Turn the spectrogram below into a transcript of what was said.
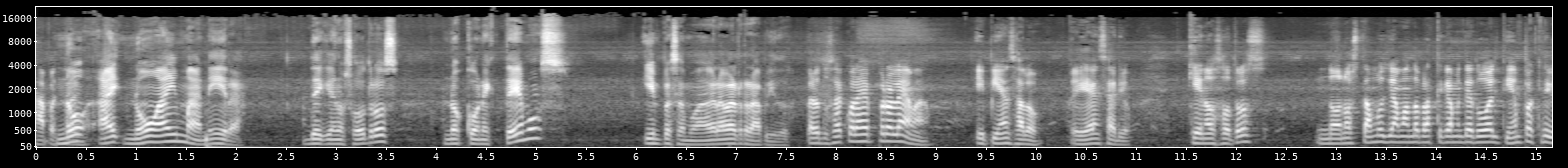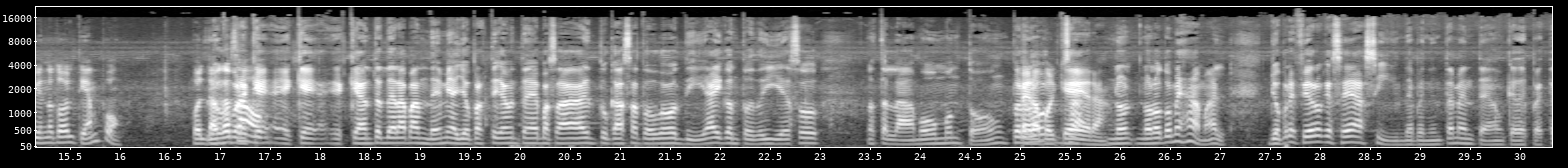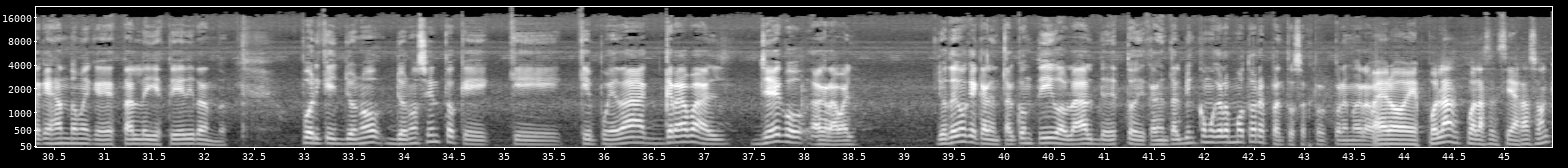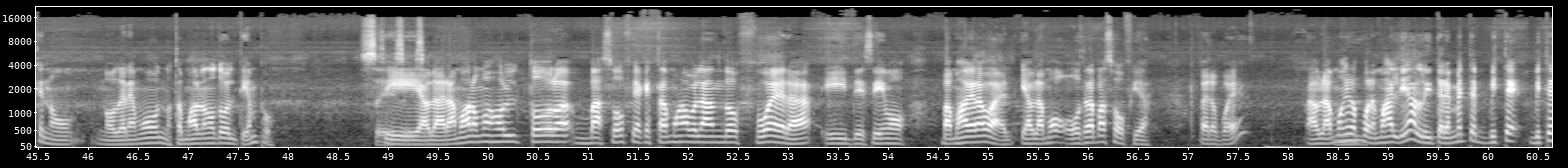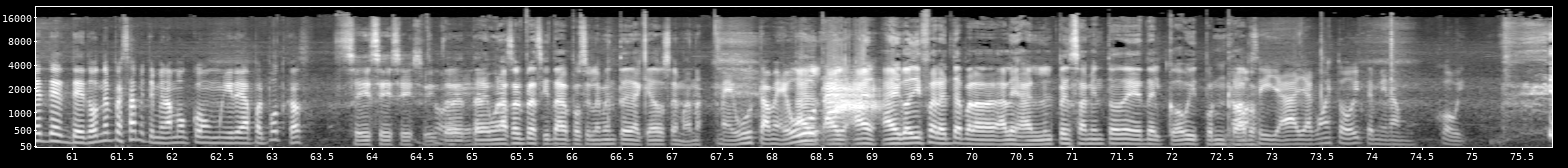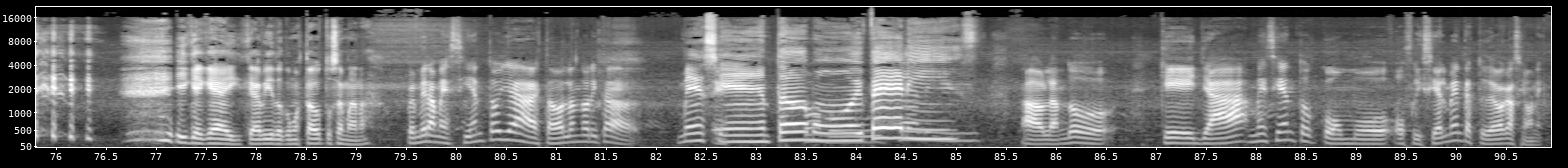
Ah, pues No está hay, no hay manera de que nosotros nos conectemos y empecemos a grabar rápido. Pero tú sabes cuál es el problema. Y piénsalo, en serio. Que nosotros no nos estamos llamando prácticamente todo el tiempo, escribiendo todo el tiempo. Por tal Loco, pero es que, es, que, es que antes de la pandemia yo prácticamente me pasaba en tu casa todos los días y con todo y eso nos tardábamos un montón. Pero, ¿Pero no, por o qué sea, era? No, no lo tomes a mal. Yo prefiero que sea así, independientemente, aunque después esté quejándome que es tarde y estoy editando. Porque yo no, yo no siento que, que, que pueda grabar, llego a grabar. Yo tengo que calentar contigo, hablar de esto y calentar bien como que los motores para entonces po- ponerme a grabar. Pero es por la, por la sencilla razón que no, no tenemos, no estamos hablando todo el tiempo. Sí, si sí, sí. habláramos a lo mejor toda la basofia que estamos hablando fuera y decimos vamos a grabar y hablamos otra basofia, pero pues hablamos y nos ponemos al día. Literalmente, ¿viste, viste desde dónde empezamos y terminamos con ideas para el podcast? Sí, sí, sí, sí. Tenemos una sorpresita posiblemente de aquí a dos semanas. Me gusta, me Al- gusta. al- al- algo diferente para alejarle el pensamiento de- del COVID por un No, rato. sí, ya, ya con esto hoy terminamos. COVID. ¿Y qué, qué hay? ¿Qué ha habido? ¿Cómo ha estado tu semana? Pues mira, me siento ya, estaba hablando ahorita, Me siento muy feliz. estaba hablando que ya me siento como oficialmente estoy de vacaciones.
